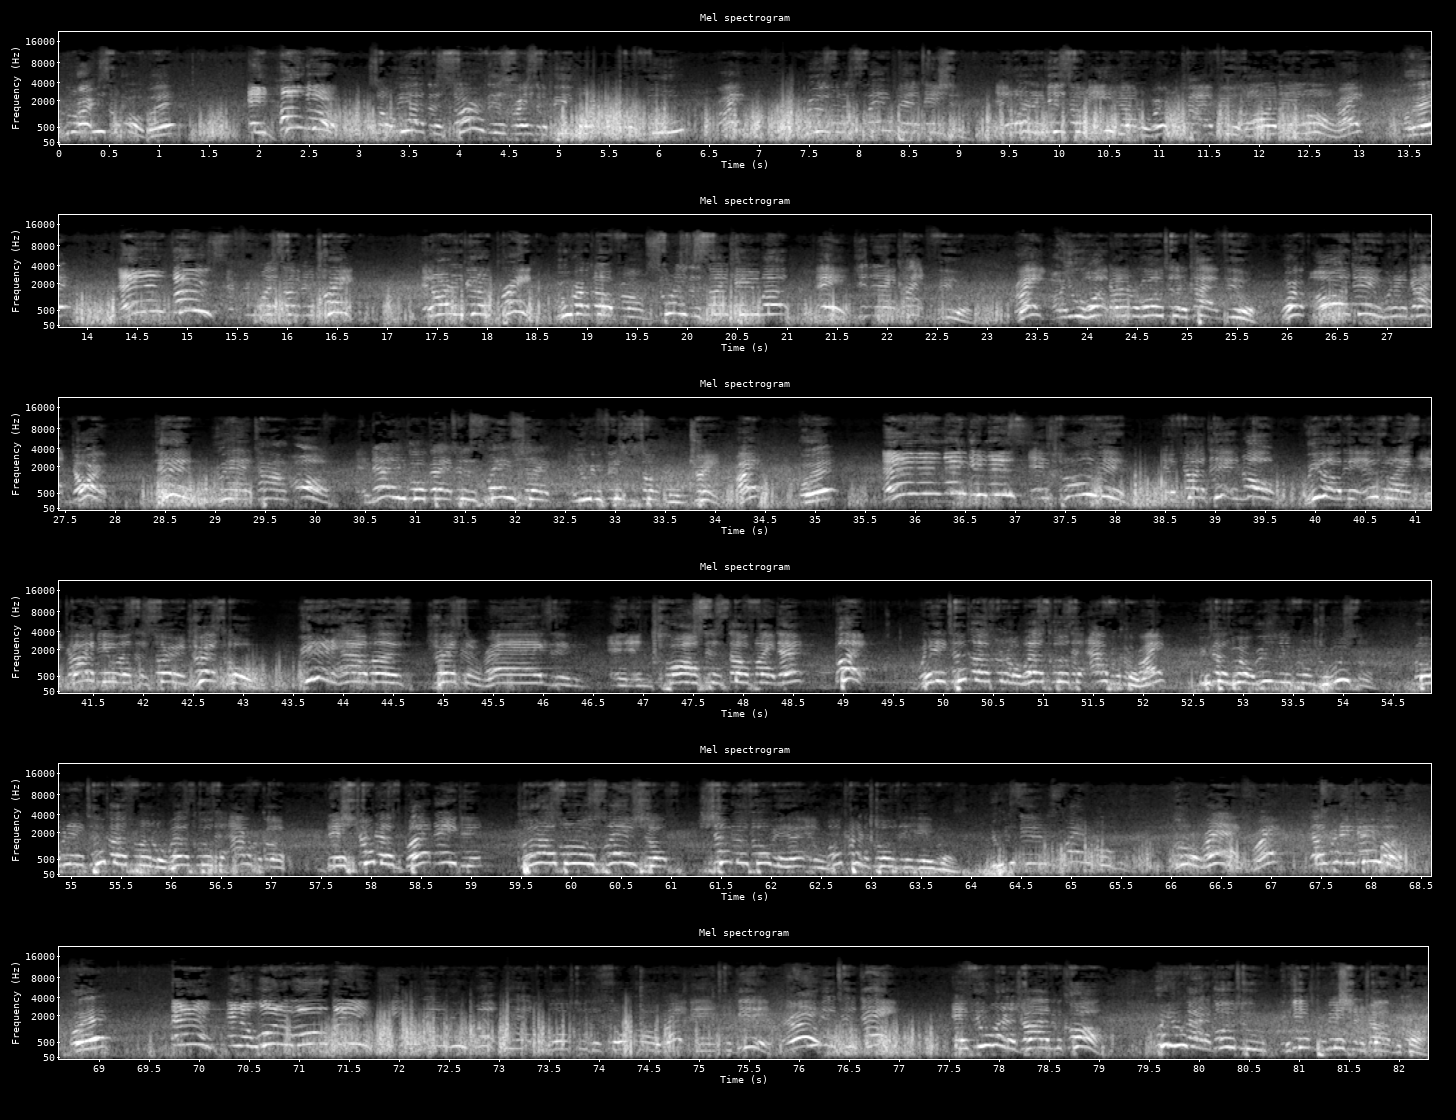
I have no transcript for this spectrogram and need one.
We're. And hunger So we have to serve this race of people for food, right? We was on a slave plantation. In order to get something to eat, you have to work the cotton fields all day long, right? Okay? And in thirst. If you want something to drink. In order to get a break, we work up from as soon as the sun came up, hey, get in that cotton field, right? Or you walk down the road to the cotton field. Work all day when it got dark. Then you had time off. And now you go back to the slave shack and you can fix you something to drink, right? Go ahead. And in nakedness and clothing. If y'all didn't know, we are the Israelites and God gave us a certain dress code. He didn't have us dressed in rags and, and, and cloths and stuff like that. But when they took us from the west coast of Africa, right? Because we're originally from Jerusalem. But when they took us from the west coast of Africa, they stripped us butt naked, put us on those slave ships, shipped us over here, and what kind of clothes they gave us? You can see it in the slave movies. Little rags, right? That's what they gave us. Go ahead. And the one of all things, Anything we want, we had to go to the so-called white man to get it. Even today, if you want to drive the car, who do you gotta go to to get permission to drive the car?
